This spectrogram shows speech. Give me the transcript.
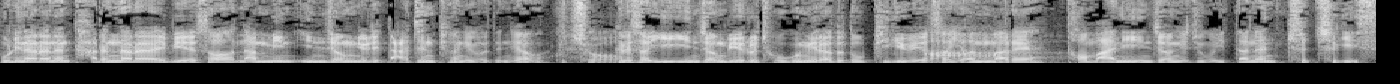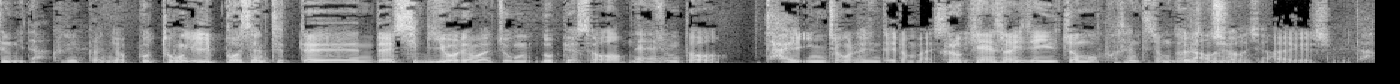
우리나라는 다른 나라에 비해서 난민 인정률이 낮은 편이거든요. 그렇죠. 그래서 이 인정 비율을 조금이라도 높이기 위해서 아. 연말에 더 많이 인정해주고 있다는 추측이 있습니다. 그러니까요. 보통 1%대인데 12월에만 좀 높여서 네. 좀더 잘 인정을 해준다 이런 말씀. 그렇게 해서 이제 1.5% 정도 그렇죠. 나오는 거죠. 알겠습니다.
